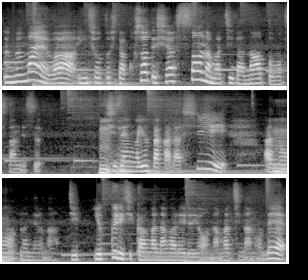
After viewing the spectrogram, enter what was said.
産む前は印象としては子育てしやすそうな街だなと思ってたんです。うんうん自然が豊かだし、あの、なんだろうなじゆっくり時間が流れるような街なので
